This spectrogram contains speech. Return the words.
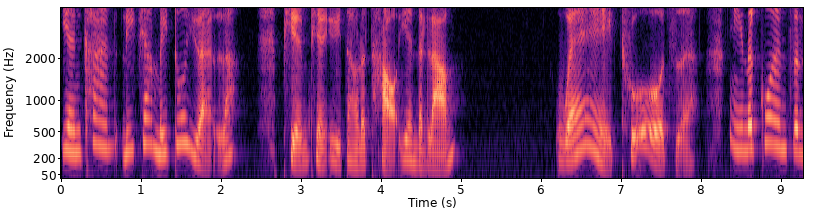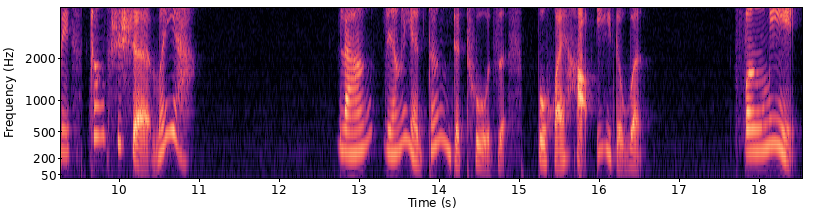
眼看离家没多远了，偏偏遇到了讨厌的狼。喂，兔子！你那罐子里装的是什么呀？狼两眼瞪着兔子，不怀好意的问：“蜂蜜。”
